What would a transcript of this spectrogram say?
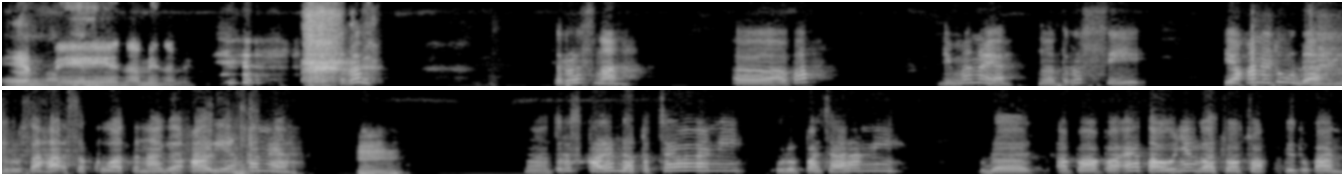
Amin, amin. Amin, amin, amin. Terus, terus nah, eh, apa? Gimana ya? Nah terus si, ya kan itu udah berusaha sekuat tenaga kalian kan ya. Hmm. Nah, terus kalian dapet cewek nih, udah pacaran nih, udah apa-apa, eh taunya nggak cocok gitu kan,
